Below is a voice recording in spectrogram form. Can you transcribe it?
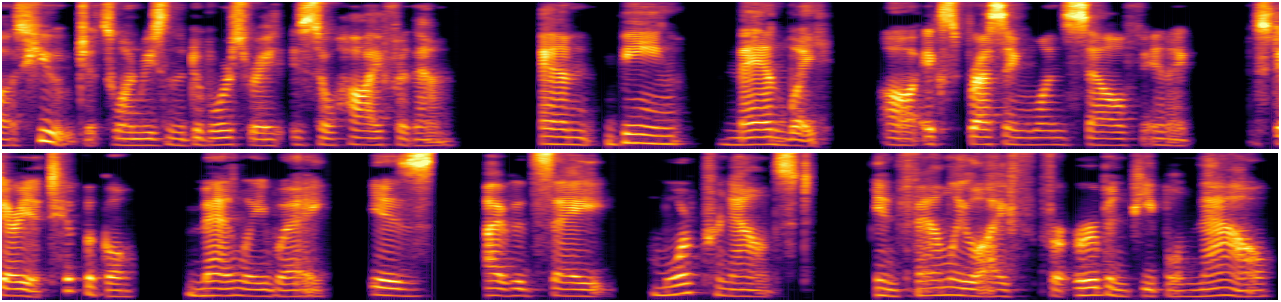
uh, is huge. It's one reason the divorce rate is so high for them. And being manly, uh, expressing oneself in a stereotypical manly way is, I would say, more pronounced in family life for urban people now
